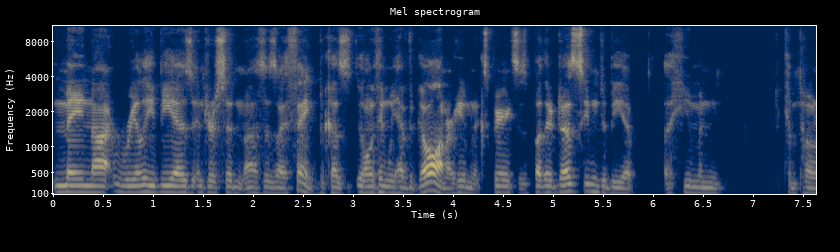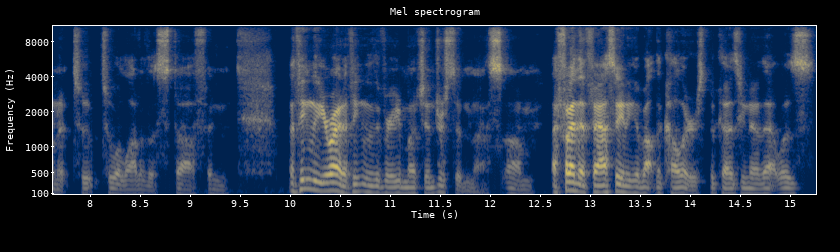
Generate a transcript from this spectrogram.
may not really be as interested in us as I think because the only thing we have to go on are human experiences. But there does seem to be a, a human component to to a lot of this stuff, and I think that you're right. I think that they're very much interested in us. Um, I find that fascinating about the colors because you know that was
